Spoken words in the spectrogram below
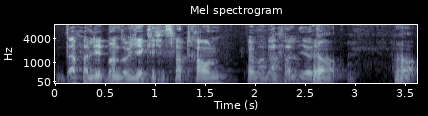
da verliert man so jegliches Vertrauen, wenn man da verliert. Ja, ja.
